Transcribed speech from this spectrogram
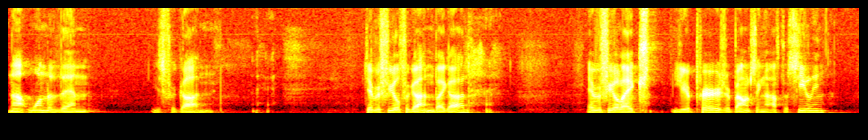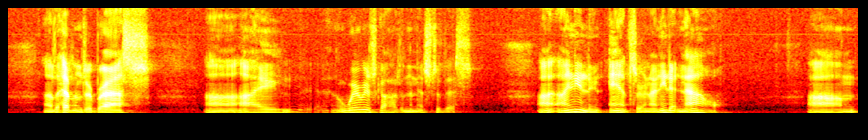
not one of them is forgotten. Do you ever feel forgotten by God? ever feel like your prayers are bouncing off the ceiling? Uh, the heavens are brass. Uh, I, where is God in the midst of this? I, I need an answer, and I need it now. Um,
